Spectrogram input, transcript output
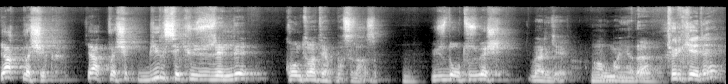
yaklaşık yaklaşık 1.850 kontrat yapması lazım. %35 vergi Almanya'da. Türkiye'de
